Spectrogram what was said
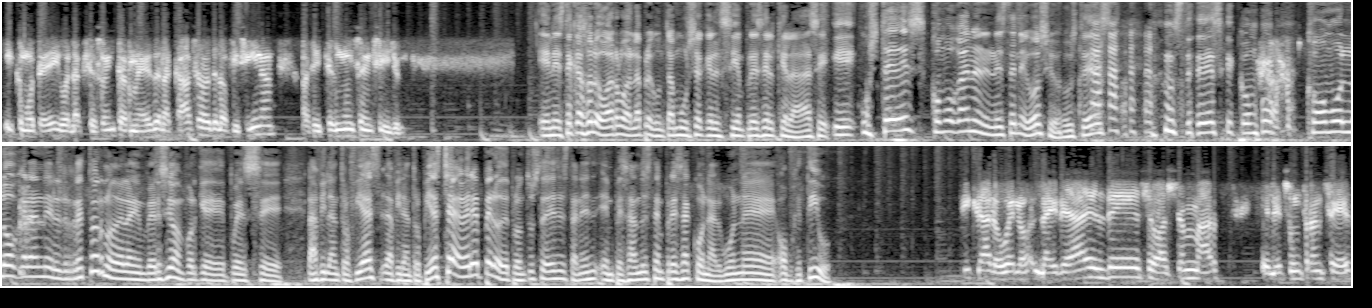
y como te digo, el acceso a Internet desde la casa, desde la oficina, así que es muy sencillo. En este caso le voy a robar la pregunta a Murcia, que él siempre es el que la hace. Eh, ¿Ustedes cómo ganan en este negocio? ¿Ustedes, ustedes cómo, cómo logran el retorno de la inversión? Porque pues eh, la, filantropía es, la filantropía es chévere, pero de pronto ustedes están en- empezando esta empresa con algún eh, objetivo. Sí, claro, bueno, la idea es de Sebastián Mart. Él es un francés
